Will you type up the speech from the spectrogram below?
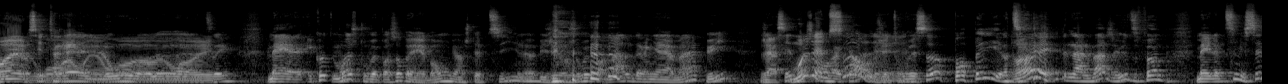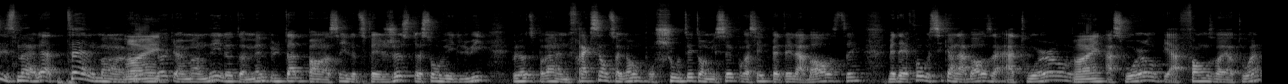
Ouais, c'est Ouais, très ouais, lourd, là. Mais écoute, moi, je trouvais pas ça bien bon quand j'étais petit, là, puis j'ai rejoué pas mal dernièrement, puis j'ai essayé de Moi, j'aime ça, le- J'ai trouvé ça pas pire. Ouais. Finalement, j'ai eu du fun. Mais le petit missile, il se met à aller à tellement vite, Ouais. qu'à un moment donné, là, t'as même plus le temps de penser, là. Tu fais juste te sauver de lui, puis là, tu prends une fraction de seconde pour shooter ton missile pour essayer de péter la base. Mais des fois aussi, quand la base, elle twirl, Ouais. elle swirl, puis elle fonce vers toi,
